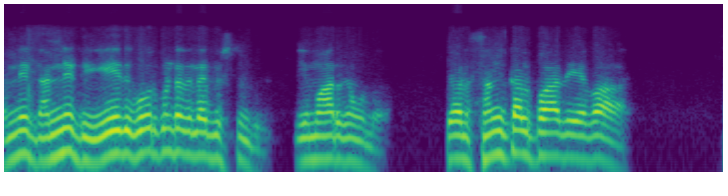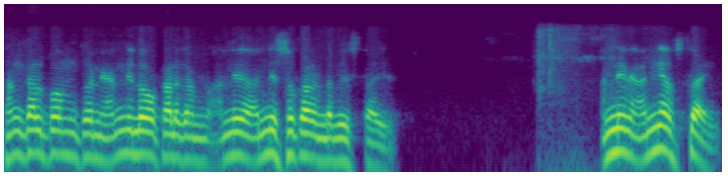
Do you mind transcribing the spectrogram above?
అన్నిటి అన్నిటి ఏది కోరుకుంటే అది లభిస్తుంది ఈ మార్గంలో. కేవలం సంకల్పాదేవా సంకల్పంతో అన్ని లోకాలు అన్ని అన్ని సుఖాలు లభిస్తాయి. అన్ని అన్ని వస్తాయి.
